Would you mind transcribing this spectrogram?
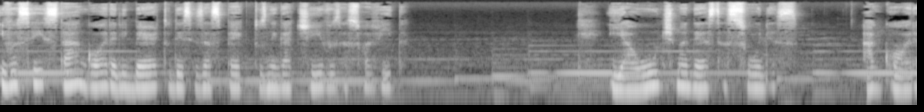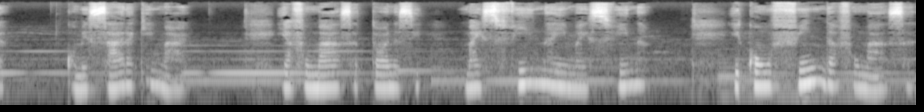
E você está agora liberto desses aspectos negativos da sua vida. E a última destas folhas agora começar a queimar e a fumaça torna-se mais fina e mais fina, e com o fim da fumaça,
